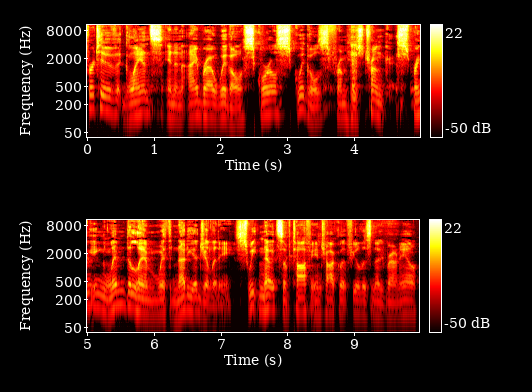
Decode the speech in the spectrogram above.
furtive glance and an eyebrow wiggle. Squirrel squiggles from his trunk, springing limb to limb with nutty agility. Sweet notes of toffee and chocolate fuel this nutty brown ale.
